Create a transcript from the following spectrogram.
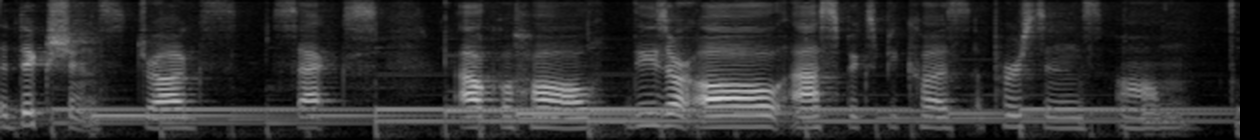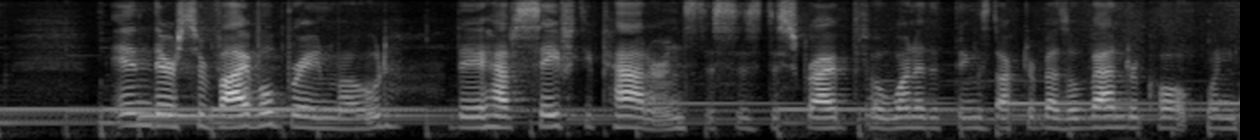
addictions, drugs, sex, alcohol. These are all aspects because a person's um, in their survival brain mode. They have safety patterns. This is described for one of the things Dr. Bessel van der Kolk, when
